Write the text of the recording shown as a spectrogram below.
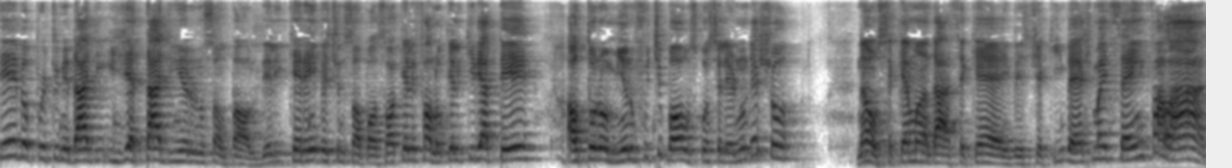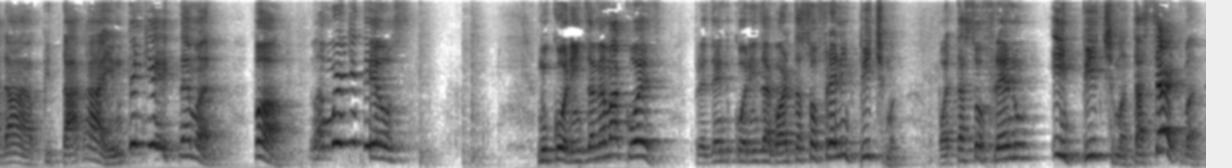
teve a oportunidade de injetar dinheiro no São Paulo, dele querer investir no São Paulo, só que ele falou que ele queria ter autonomia no futebol, os conselheiros não deixou. Não, você quer mandar, você quer investir aqui, investe, mas sem falar, dar pitaco, aí não tem jeito, né, mano? Pô, pelo amor de Deus. No Corinthians a mesma coisa. O presidente do Corinthians agora tá sofrendo impeachment. Pode estar tá sofrendo impeachment, tá certo, mano?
